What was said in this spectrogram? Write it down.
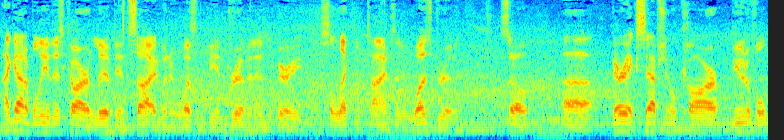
I got to believe this car lived inside when it wasn't being driven in the very selective times that it was driven. So uh, very exceptional car, beautiful.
